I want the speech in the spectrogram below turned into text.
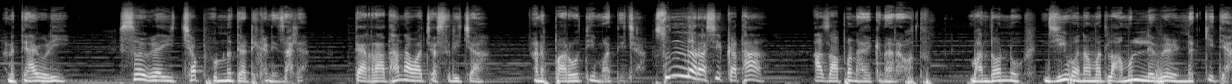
आणि त्यावेळी सगळ्या इच्छा पूर्ण त्या ठिकाणी झाल्या. त्या राधा नावाच्या स्त्रीच्या आणि पार्वती मातेच्या. सुंदर अशी कथा आज आपण ऐकणार आहोत. बांधवांनो जीवनामधला अमूल्य वेळ नक्की द्या.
